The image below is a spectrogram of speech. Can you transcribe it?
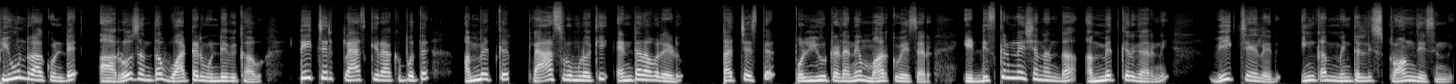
ప్యూన్ రాకుంటే ఆ రోజంతా వాటర్ ఉండేవి కావు. టీచర్ క్లాస్కి రాకపోతే అంబేద్కర్ క్లాస్ రూమ్లోకి ఎంటర్ అవ్వలేడు. టచ్ చేస్తే పొల్యూటెడ్ అనే మార్క్ వేశారు. ఈ డిస్క్రిమినేషన్ అంతా అంబేద్కర్ గారిని వీక్ చేయలేదు. ఇంకా మెంటల్లీ స్ట్రాంగ్ చేసింది.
